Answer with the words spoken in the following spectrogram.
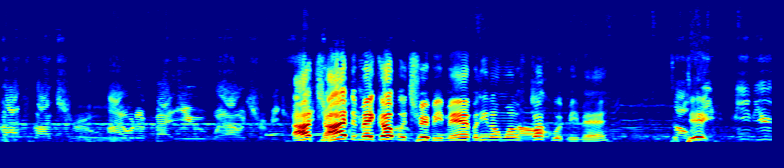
that's not true. I would have met you without Tribby. 'cause I didn't tried to make up with Tribby, man, but he don't want to No. fuck with me, man. It's a No, dick. Me, me and you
